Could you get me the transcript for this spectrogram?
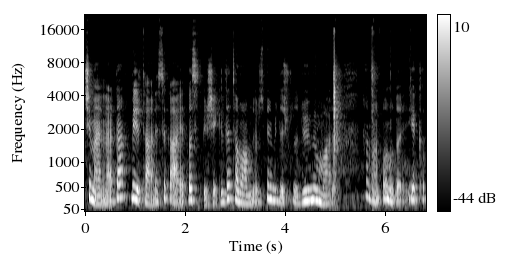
çimenlerden bir tanesi gayet basit bir şekilde tamamlıyoruz. Benim bir de şurada düğümüm vardı. Hemen onu da yakıp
